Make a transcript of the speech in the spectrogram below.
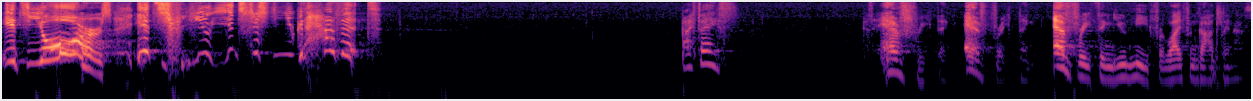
It's yours. It's you it's just you can have it. By faith. Because everything, everything, everything you need for life and godliness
